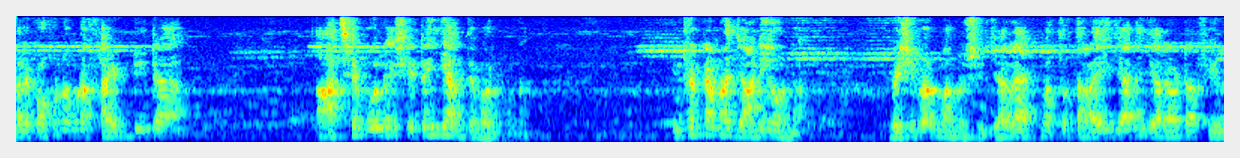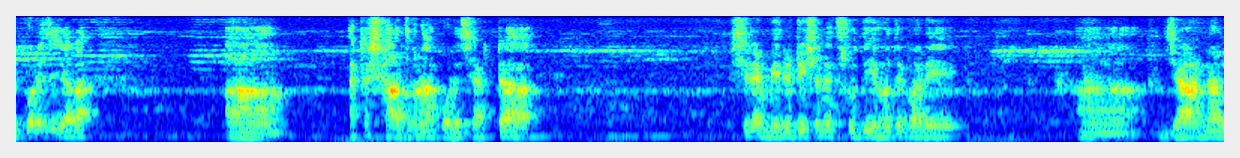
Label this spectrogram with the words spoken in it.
তাহলে কখনো আমরা ফাইভ ডিটা আছে বলে সেটাই জানতে পারব না। ইনফ্যাক্ট আমরা জানিও না, বেশিরভাগ মানুষই। যারা একমাত্র তারাই জানে, যারা ওটা ফিল করেছে, যারা একটা সাধনা করেছে, একটা সেটা মেডিটেশনের থ্রু দিয়ে হতে পারে জার্নাল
